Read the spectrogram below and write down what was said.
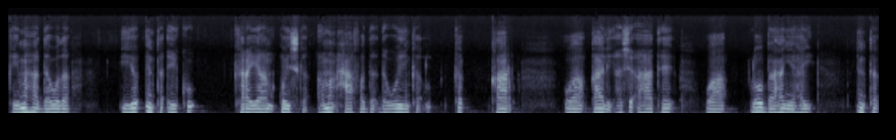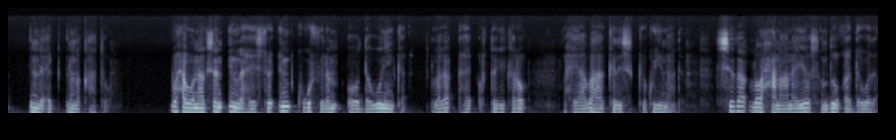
qiimaha daawada iyo inta ay ku karayaan qoyska ama xaafadda daawooyinka ka qaar. Waa qaali hase ahaatee waa loo baahan yahay inta in la eg in la qaato. Waxaa wanaagsan in la haysto in kugu filan oo daawooyinka laga hortagi karo waxyaabaha kadiska ku yimaada. Sida loo xanaaneeyo sanduuqa dawada.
